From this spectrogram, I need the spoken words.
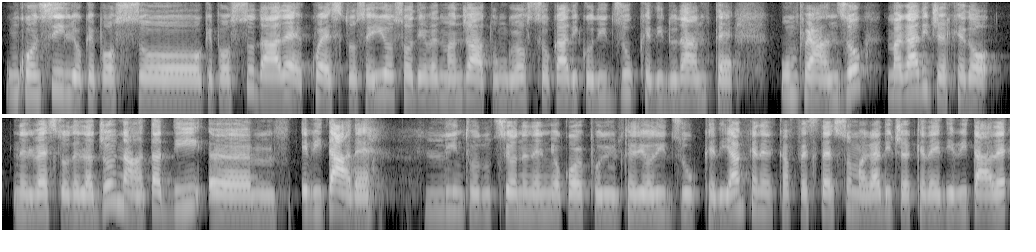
Un consiglio che posso, che posso dare è questo, se io so di aver mangiato un grosso carico di zuccheri durante un pranzo, magari cercherò nel resto della giornata di ehm, evitare l'introduzione nel mio corpo di ulteriori zuccheri, anche nel caffè stesso magari cercherei di evitare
